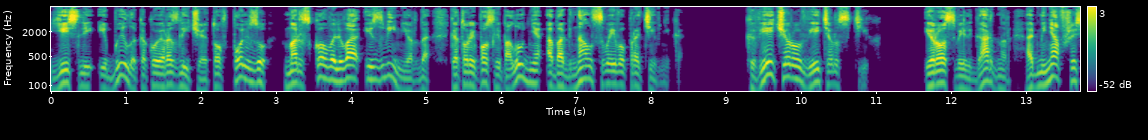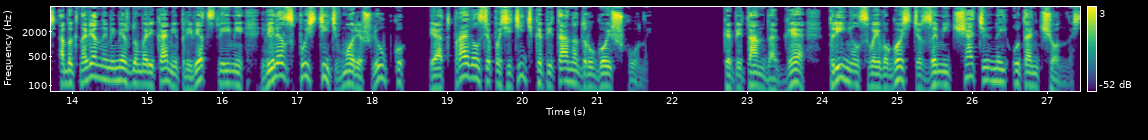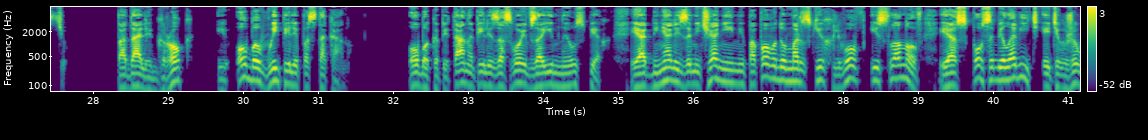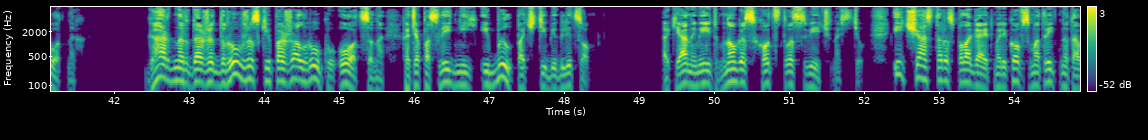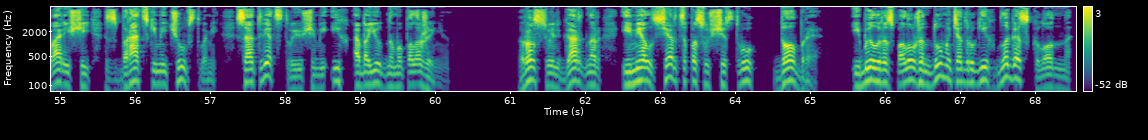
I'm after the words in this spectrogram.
Если и было какое различие, то в пользу морского льва из Виньерда, который после полудня обогнал своего противника. К вечеру ветер стих, и Росвель Гарднер, обменявшись обыкновенными между моряками приветствиями, велел спустить в море шлюпку и отправился посетить капитана другой шхуны. Капитан Дагге принял своего гостя с замечательной утонченностью. Подали грок, и оба выпили по стакану. Оба капитана пили за свой взаимный успех и обменялись замечаниями по поводу морских львов и слонов и о способе ловить этих животных. Гарднер даже дружески пожал руку Уотсона, хотя последний и был почти беглецом. Океан имеет много сходства с вечностью и часто располагает моряков смотреть на товарищей с братскими чувствами, соответствующими их обоюдному положению. Росвель Гарднер имел сердце по существу доброе и был расположен думать о других благосклонно,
